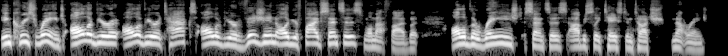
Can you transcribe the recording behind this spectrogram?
Increase range. All of your all of your attacks, all of your vision, all of your five senses. Well, not five, but all of the ranged senses. Obviously, taste and touch, not range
